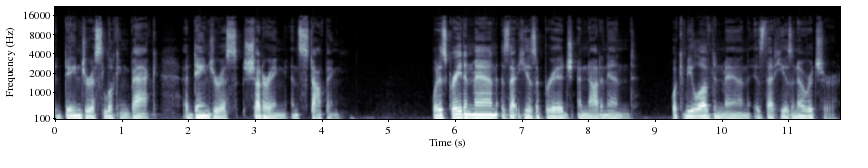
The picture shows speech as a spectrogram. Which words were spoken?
a dangerous looking back, a dangerous shuddering and stopping. What is great in man is that he is a bridge and not an end. What can be loved in man is that he is an overture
